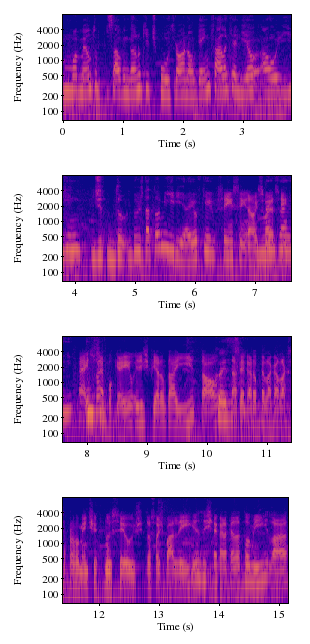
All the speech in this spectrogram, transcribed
um momento, salvo engano, que, tipo, o Tron, alguém fala que ali é a origem de- do- dos Datomiri. Aí eu fiquei. Sim, sim, ah, isso Mas é assim. aí- é, isso enfim. é, porque aí eles vieram daí e tal, Coisas- navegaram pela galáxia provavelmente nos seus, nas suas baleias e chegaram até Datomir e lá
